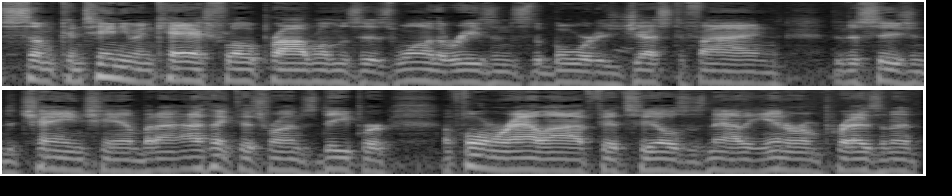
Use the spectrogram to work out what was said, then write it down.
some continuing cash flow problems is one of the reasons the board is justifying the decision to change him. But I, I think this runs deeper. A former ally of Fitz Hill's is now the interim president.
